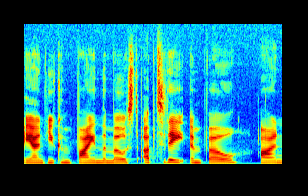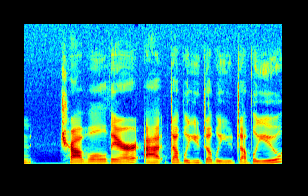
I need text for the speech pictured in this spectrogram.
and you can find the most up to date info on travel there at www.reopen.europa.eu.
